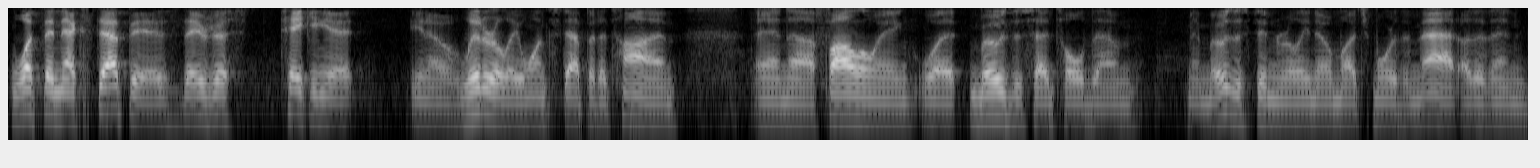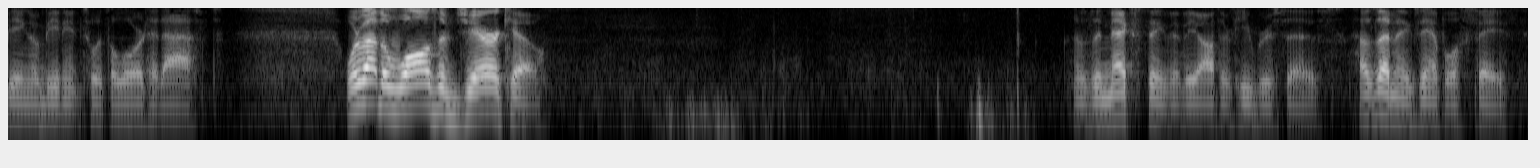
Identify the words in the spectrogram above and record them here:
what the next step is, they're just taking it, you know, literally one step at a time and uh, following what Moses had told them and Moses didn't really know much more than that other than being obedient to what the Lord had asked. What about the walls of Jericho? That was the next thing that the author of Hebrews says. How's that an example of faith?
